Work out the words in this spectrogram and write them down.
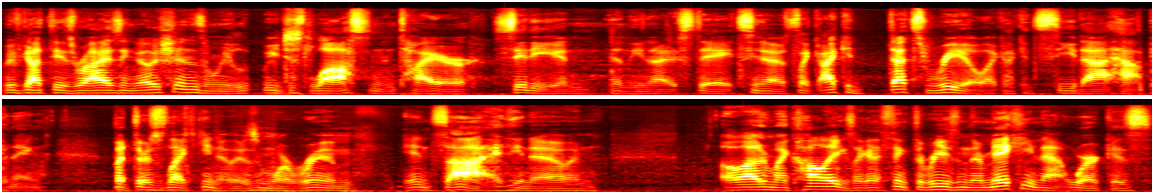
we've got these rising oceans and we, we just lost an entire city in, in the United States. You know, it's like I could, that's real. Like I could see that happening. But there's like, you know, there's more room inside, you know, and a lot of my colleagues, like I think the reason they're making that work is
